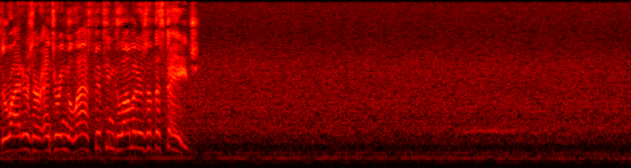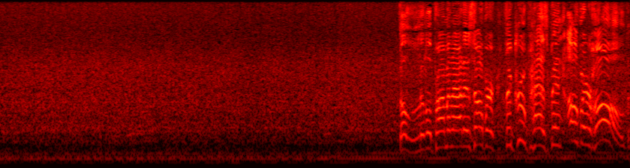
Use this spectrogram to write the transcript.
The riders are entering the last 15 kilometers of the stage. The little promenade is over. The group has been overhauled.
